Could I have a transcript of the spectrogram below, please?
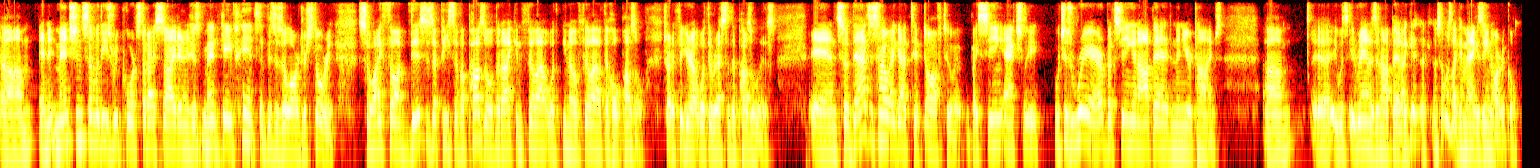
um, and it mentioned some of these reports that I cited, and it just meant gave hints that this is a larger story. So I thought this is a piece of a puzzle that I can fill out with, you know, fill out the whole puzzle, try to figure out what the rest of the puzzle is. And so that is how I got tipped off to it by seeing actually, which is rare, but seeing an op-ed in the New York Times. Um, uh, it was it ran as an op-ed. I get it was almost like a magazine article.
